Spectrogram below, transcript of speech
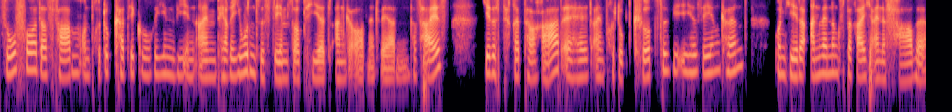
so vor, dass Farben und Produktkategorien wie in einem Periodensystem sortiert angeordnet werden. Das heißt, jedes Präparat erhält ein Produktkürzel, wie ihr hier sehen könnt, und jeder Anwendungsbereich eine Farbe.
